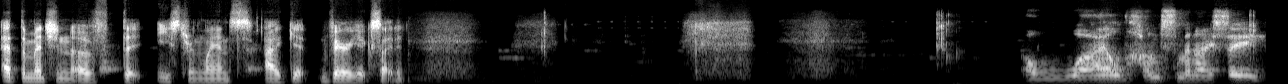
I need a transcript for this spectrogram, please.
At the mention of the Eastern lands, I get very excited. A wild huntsman, I see.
